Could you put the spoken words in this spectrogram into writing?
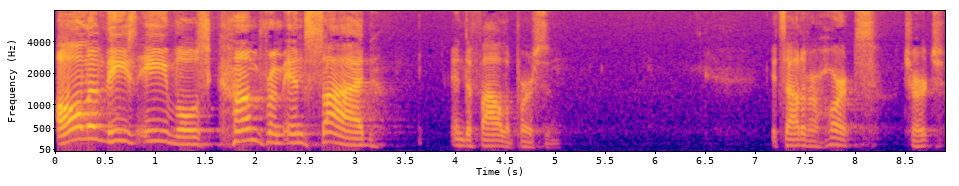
All of these evils come from inside and defile a person. It's out of our hearts, church.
